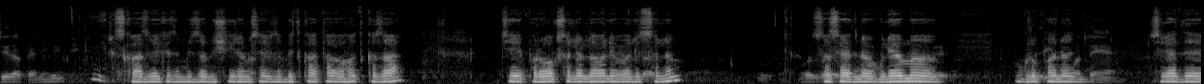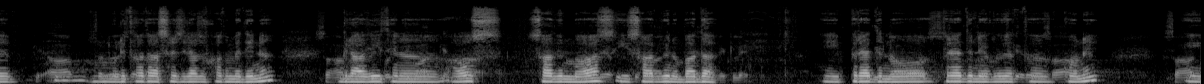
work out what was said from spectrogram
زیرہ پہنی ہوئی تھی۔ رسکاز بے کہ مرزا بشیر ہم سے بدکا تھا اہد قضا چے پروک صلی اللہ علیہ وآلہ وسلم سیدنا غلیم گروپا نا سیاد ملتوا تھا سر جلاز خات مدینہ بلاوی تھے نا اوس سعد بن معاز ای سعد بن عبادہ۔ ای پرید نو کونے ای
